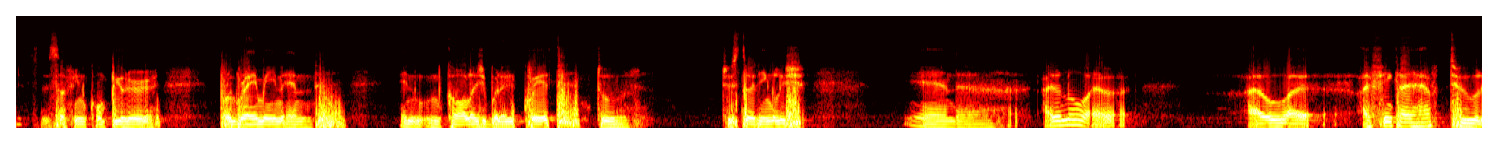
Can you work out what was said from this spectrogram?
It's something computer programming and in, in college, but I quit to to study English. And uh, I don't know. I, I, I think I have to,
